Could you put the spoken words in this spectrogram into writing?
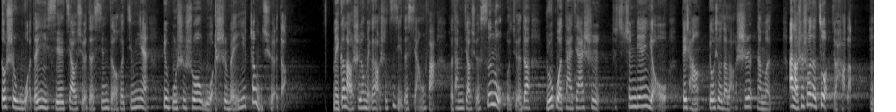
都是我的一些教学的心得和经验，并不是说我是唯一正确的。每个老师有每个老师自己的想法和他们教学思路。我觉得，如果大家是身边有非常优秀的老师，那么按老师说的做就好了。嗯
